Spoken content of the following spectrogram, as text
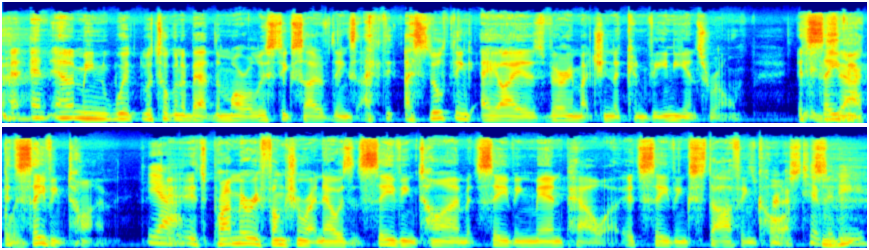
And, and, and I mean, we're, we're talking about the moralistic side of things. I, th- I still think AI is very much in the convenience realm. It's saving. It's saving time. Yeah. I- Its primary function right now is it's saving time. It's saving manpower. It's saving staffing costs. Productivity.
